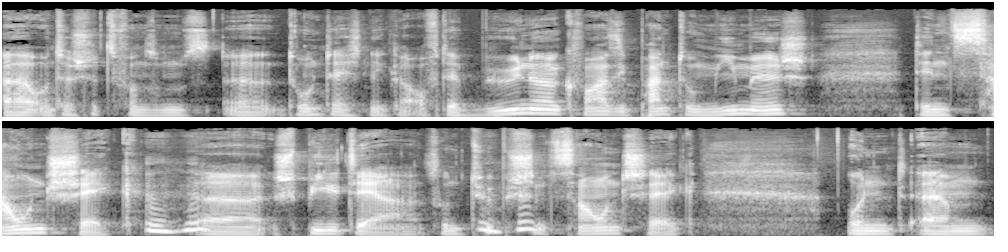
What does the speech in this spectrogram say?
äh, unterstützt von so einem äh, Tontechniker auf der Bühne, quasi pantomimisch, den Soundcheck äh, spielt der, so einen typischen Soundcheck. Und ähm,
